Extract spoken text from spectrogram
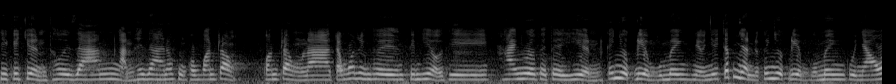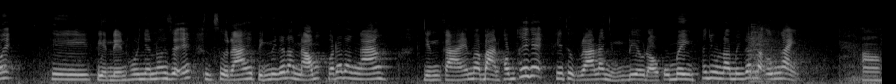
Thì cái chuyện thời gian ngắn hay dài nó cũng không quan trọng. Quan trọng là trong quá trình thời tìm hiểu thì hai người phải thể hiện cái nhược điểm của mình. Nếu như chấp nhận được cái nhược điểm của mình của nhau ấy thì tiến đến hôn nhân nó dễ. Thực sự ra thì tính mình rất là nóng và rất là ngang những cái mà bạn không thích ấy thì thực ra là những điều đó của mình. Nói chung là mình rất là ưng ảnh. À,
